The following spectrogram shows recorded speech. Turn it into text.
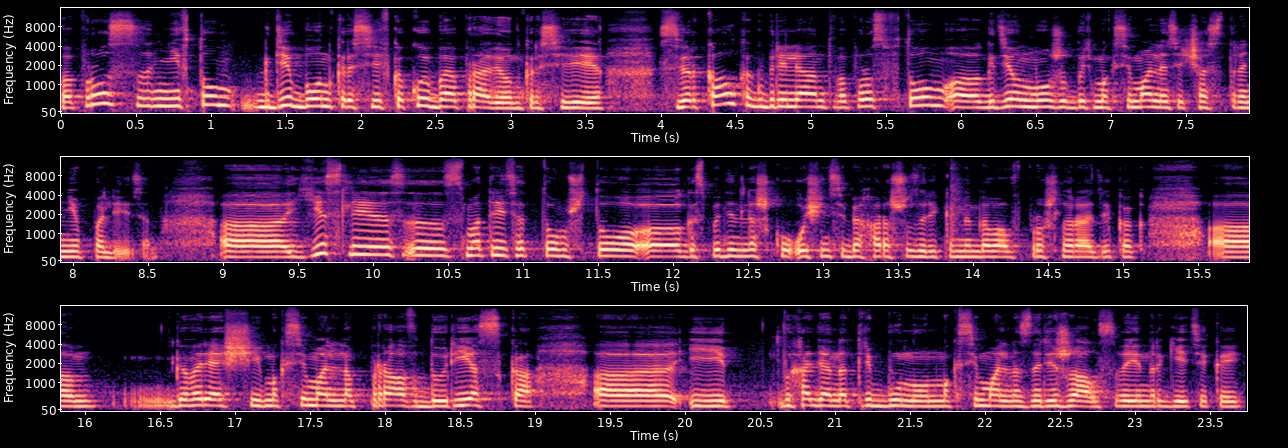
вопрос не в том, где бы он красив, в какой бы оправе он красивее сверкал, как бриллиант. Вопрос в том, э, где он может быть максимально сейчас стране полезен. Э, Если э, смотреть о том, что господин Ляшко очень себя хорошо зарекомендовал в прошлой Раде как говорящий максимально правду, резко и выходя на трибуну, он максимально заряжал своей энергетикой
